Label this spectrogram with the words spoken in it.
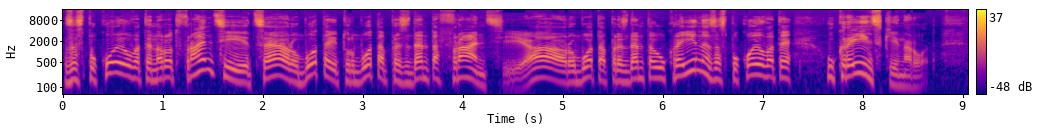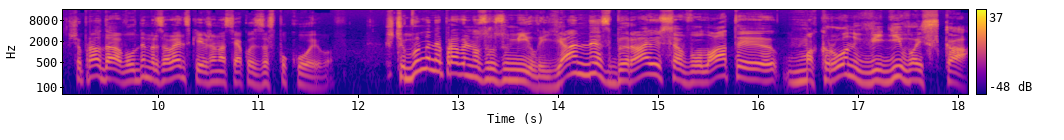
Заспокоювати народ Франції це робота і турбота президента Франції. А робота президента України заспокоювати український народ. Щоправда, Володимир Зеленський вже нас якось заспокоював. Щоб ви мене правильно зрозуміли, я не збираюся волати Макрон ввіді війська.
